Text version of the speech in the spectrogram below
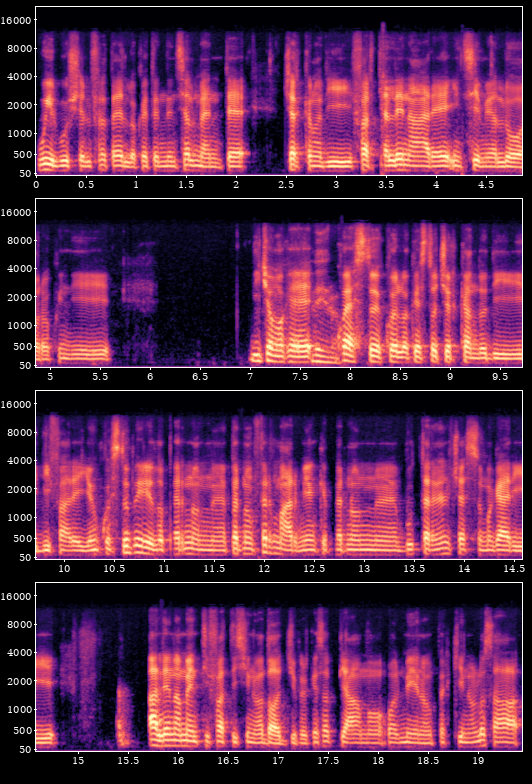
Wilbush e il fratello che tendenzialmente cercano di farti allenare insieme a loro. Quindi diciamo che Vero. questo è quello che sto cercando di, di fare io in questo periodo per non, per non, fermarmi, anche per non buttare nel cesso magari allenamenti fatti sino ad oggi, perché sappiamo, o almeno per chi non lo sa,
